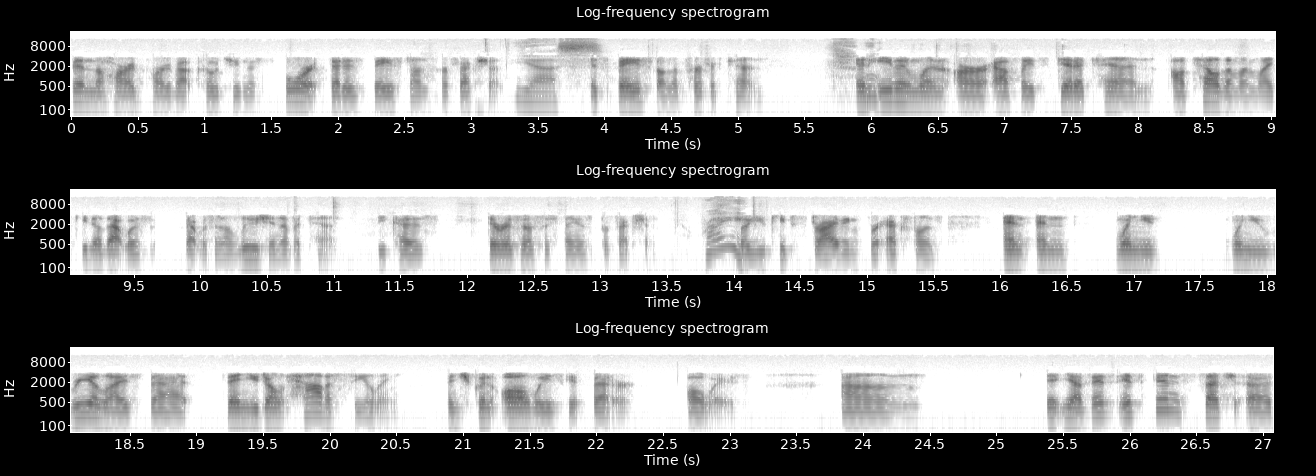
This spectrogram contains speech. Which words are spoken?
been the hard part about coaching a sport that is based on perfection. Yes. It's based on the perfect 10. And even when our athletes get a 10, I'll tell them I'm like, you know that was that was an illusion of a 10 because there is no such thing as perfection. Right. So you keep striving for excellence and and when you when you realize that, then you don't have a ceiling. Then you can always get better, always. Um, it, yeah, this, it's been such a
